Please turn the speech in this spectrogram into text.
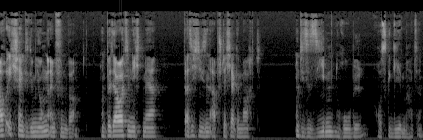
Auch ich schenkte dem Jungen ein Fünfer und bedauerte nicht mehr, dass ich diesen Abstecher gemacht und diese sieben Rubel ausgegeben hatte.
